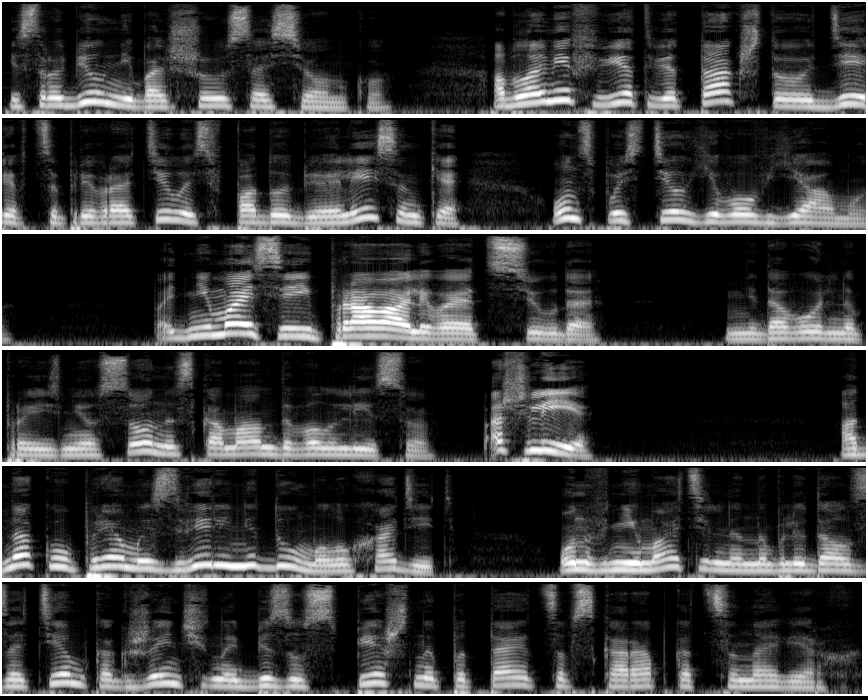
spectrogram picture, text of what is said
и срубил небольшую сосенку. Обломив ветви так, что деревце превратилось в подобие лесенки, он спустил его в яму. «Поднимайся и проваливай отсюда!» Недовольно произнес он и скомандовал лису. Пошли!» Однако упрямый зверь не думал уходить. Он внимательно наблюдал за тем, как женщина безуспешно пытается вскарабкаться наверх.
